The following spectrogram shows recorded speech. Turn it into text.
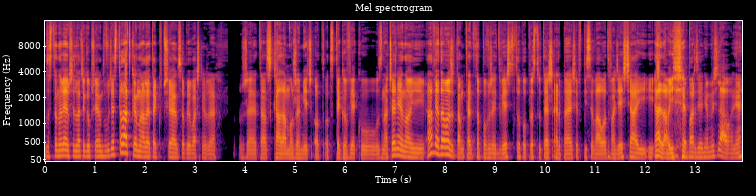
Zastanawiałem się, dlaczego przyjąłem 20-latkę, no ale tak przyjąłem sobie właśnie, że, że ta skala może mieć od, od tego wieku znaczenie. No i, a wiadomo, że tam tętno powyżej 200 to po prostu też RPE się wpisywało 20 i, i elo, i się bardziej nie myślało, nie?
